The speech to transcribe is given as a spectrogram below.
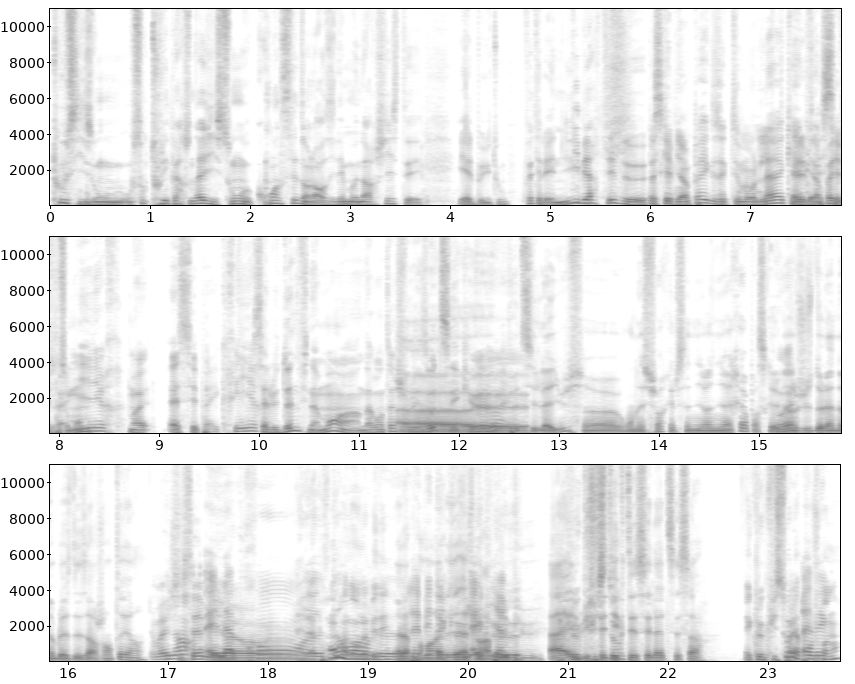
tous, ils ont, on sent que tous les personnages, ils sont coincés dans leurs idées monarchistes et, et elle, pas du tout. En fait, elle a une liberté de. Parce qu'elle vient pas exactement de là, qu'elle Elle vient elle pas sait pas monde. lire, Ouais. elle sait pas écrire. Ça lui donne finalement un avantage sur les autres, c'est que. Euh, euh, Petit Laïus, euh, on est sûr qu'elle sait ni lire ni écrire parce qu'elle Ouais. vient juste de la noblesse des Argentés. Hein. Ouais, non, je sais, mais elle euh, apprend, elle euh, apprend dans la BD. le- Elle apprend dans la BD, je me rappelle le- plus. Ah, elle le lui fait dicter ses lettres, c'est ça? Avec le cuistot, elle apprend, je Avec- non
